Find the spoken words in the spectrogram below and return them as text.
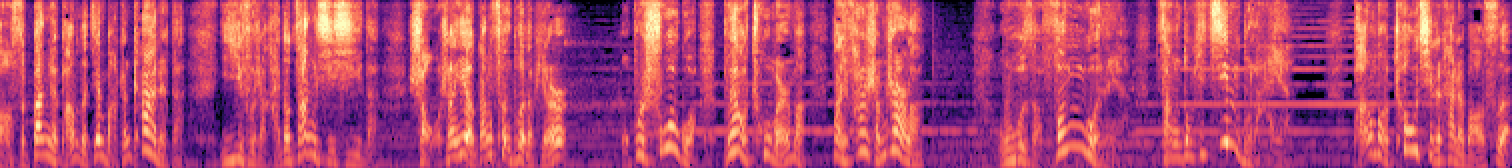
宝四搬开庞庞的肩膀，正看着他，衣服上还都脏兮兮的，手上也有刚蹭破的皮儿。我不是说过不要出门吗？到底发生什么事儿了？屋子封过的呀，脏东西进不来呀。庞庞抽泣着看着宝四。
